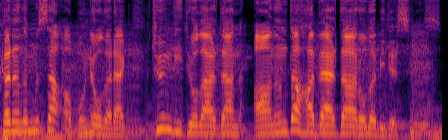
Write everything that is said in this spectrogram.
Kanalımıza abone olarak tüm videolardan anında haberdar olabilirsiniz.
